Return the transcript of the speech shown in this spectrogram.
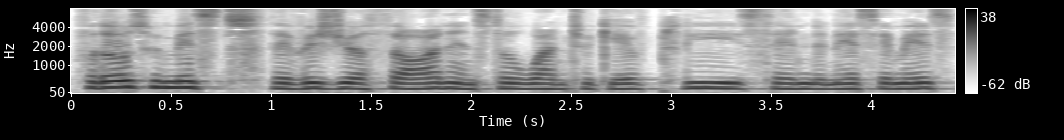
For those who missed the Visiothon and still want to give, please send an SMS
